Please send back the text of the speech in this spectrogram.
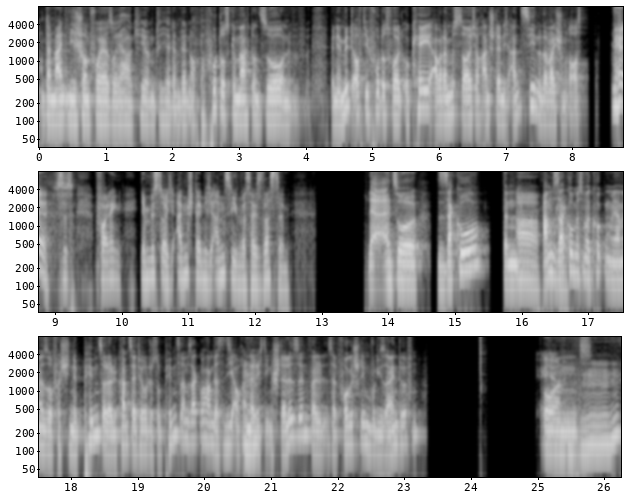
Und dann meinten die schon vorher so, ja, okay, und hier, dann werden auch ein paar Fotos gemacht und so. Und wenn ihr mit auf die Fotos wollt, okay, aber dann müsst ihr euch auch anständig anziehen. Und da war ich schon raus. Ist, vor allen Dingen, ihr müsst euch anständig anziehen. Was heißt das denn? Ja, also Sakko, dann Ah, am okay. Sakko müssen wir gucken. Wir haben ja so verschiedene Pins, oder du kannst ja theoretisch so Pins am Sakko haben, dass die auch an der Mhm. richtigen Stelle sind, weil es halt vorgeschrieben, wo die sein dürfen. Und- Mhm.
